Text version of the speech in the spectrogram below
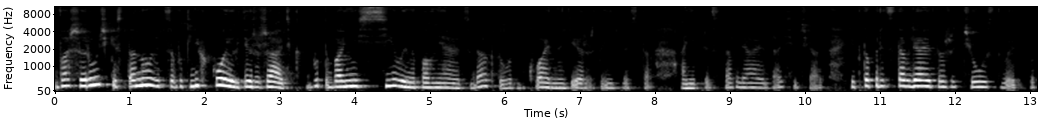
ваши ручки становятся вот легко их держать, как будто бы они силой наполняются, да, кто вот буквально держит, и не представ, а не представляет, да, сейчас. И кто представляет, тоже чувствует. Вот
